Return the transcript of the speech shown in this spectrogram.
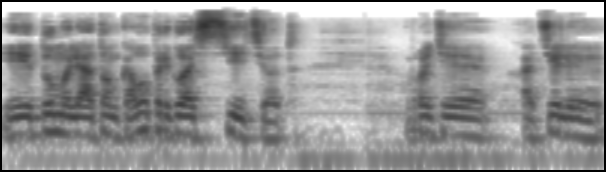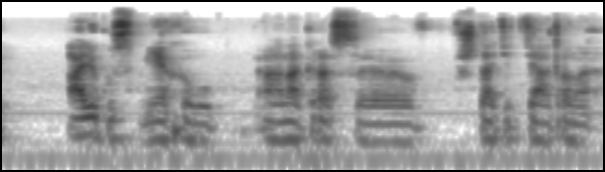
и думали о том, кого пригласить. Вот вроде хотели Алику Смехову, она как раз э, в штате театра,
